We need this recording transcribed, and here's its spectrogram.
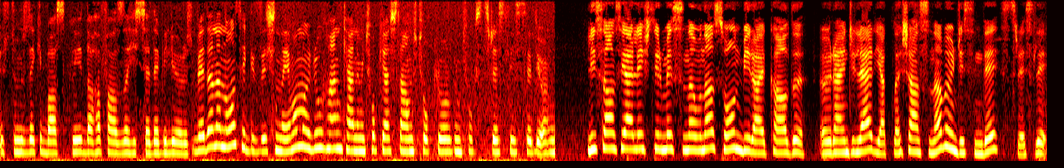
üstümüzdeki baskıyı daha fazla hissedebiliyoruz. Bedenen 18 yaşındayım ama ruhen kendimi çok yaşlanmış, çok yorgun, çok stresli hissediyorum. Lisans yerleştirme sınavına son bir ay kaldı. Öğrenciler yaklaşan sınav öncesinde stresli.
